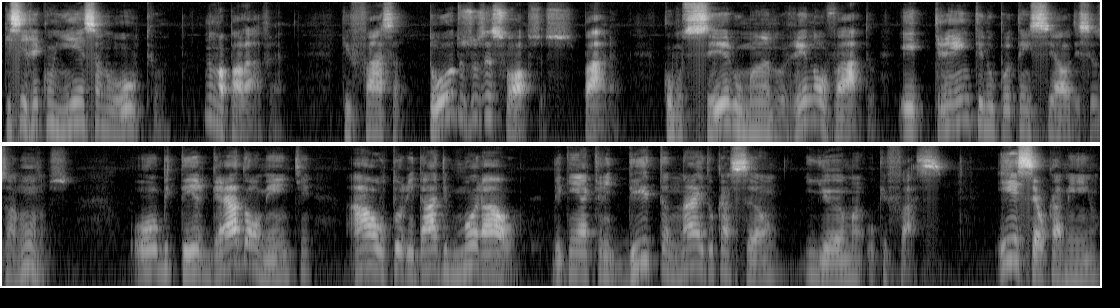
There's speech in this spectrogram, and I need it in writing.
que se reconheça no outro, numa palavra, que faça todos os esforços para como ser humano renovado e crente no potencial de seus alunos, obter gradualmente a autoridade moral de quem acredita na educação e ama o que faz. Esse é o caminho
